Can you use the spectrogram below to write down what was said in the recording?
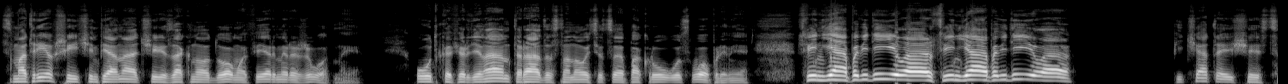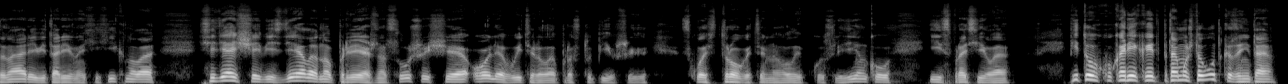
«Смотревший чемпионат через окно дома фермера животные». Утка Фердинанд радостно носится по кругу с воплями. «Свинья победила! Свинья победила!» Печатающая сценарий Виталина хихикнула. Сидящая без дела, но прилежно слушающая, Оля вытерла проступившую сквозь трогательную улыбку слезинку и спросила. «Петух кукарекает, потому что утка занята?»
